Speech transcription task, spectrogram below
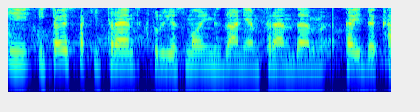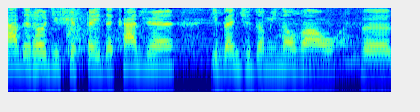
I, I to jest taki trend, który jest moim zdaniem trendem tej dekady, rodzi się w tej dekadzie i będzie dominował w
